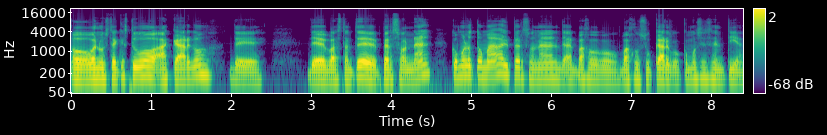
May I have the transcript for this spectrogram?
o bueno, usted que estuvo a cargo de, de bastante personal, ¿cómo lo tomaba el personal bajo, bajo su cargo? ¿Cómo se sentía?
